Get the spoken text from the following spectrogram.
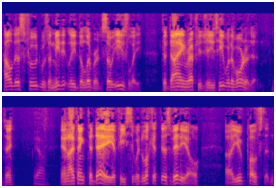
how this food was immediately delivered so easily to dying refugees, he would have ordered it. You see. Yeah. And I think today, if he would look at this video uh, you've posted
